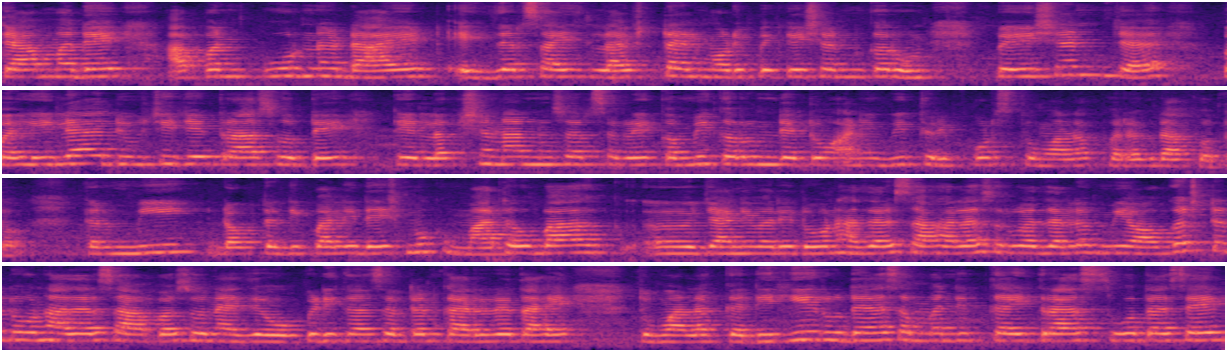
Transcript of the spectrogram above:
त्यामध्ये आपण पूर्ण डाएट एक्झरसाईज लाईफस्टाईल मॉडिफिकेशन करून पेशंटच्या पहिल्या दिवशी जे त्रास होते ते लक्षणानुसार सगळे कमी करून देतो आणि विथ रिपोर्ट्स तुम्हाला फरक दाखवतो. तर मी डॉक्टर दीपाली देशमुख माधवबाग जानेवारी दोन हजार सहाला सुरुवात झालं. मी ऑगस्ट दोन हजार सहापासून as A O P D consultant कार्यरत आहे. तुम्हाला कधीही हृदयासंबंधित काही त्रास होत असेल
